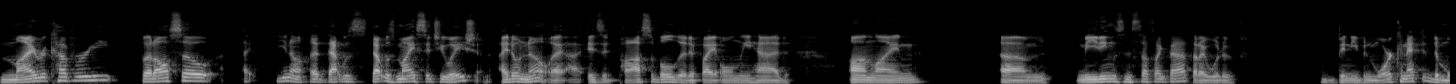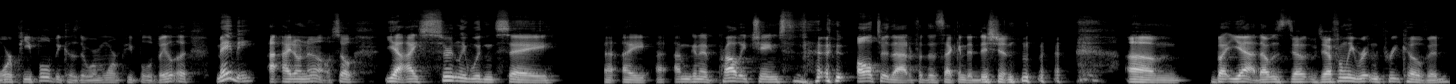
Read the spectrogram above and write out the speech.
my recovery, but also you know uh, that was that was my situation. I don't know. Is it possible that if I only had online um, meetings and stuff like that, that I would have been even more connected to more people because there were more people available? Maybe I, I don't know. So yeah, I certainly wouldn't say I, I am gonna probably change alter that for the second edition. um, but yeah, that was de- definitely written pre-COVID.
